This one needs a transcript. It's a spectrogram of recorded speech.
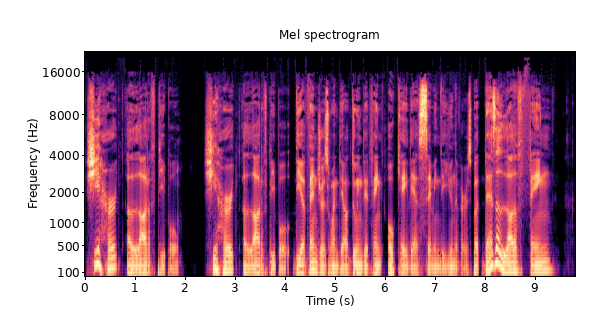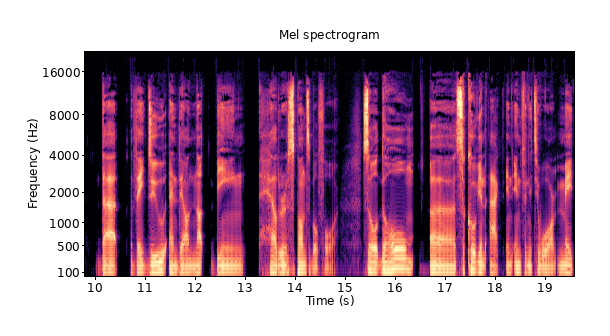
she hurt a lot of people. She hurt a lot of people. The Avengers, when they are doing their thing, okay, they're saving the universe, but there's a lot of thing that they do and they are not being held responsible for. So the whole uh, Sokovian Act in Infinity War made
